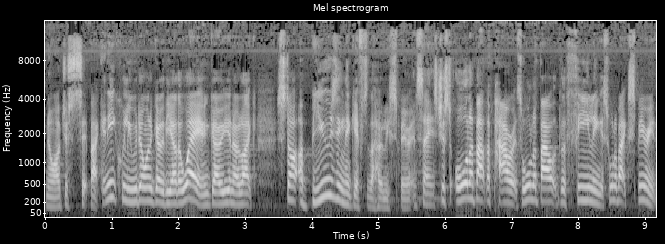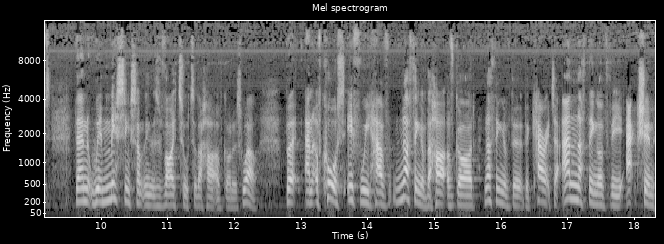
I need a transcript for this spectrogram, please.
No, I'll just sit back. And equally, we don't want to go the other way and go, you know, like start abusing the gift of the Holy Spirit and say it's just all about the power, it's all about the feeling, it's all about experience. Then we're missing something that's vital to the heart of God as well. But, and of course, if we have nothing of the heart of God, nothing of the, the character, and nothing of the action,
